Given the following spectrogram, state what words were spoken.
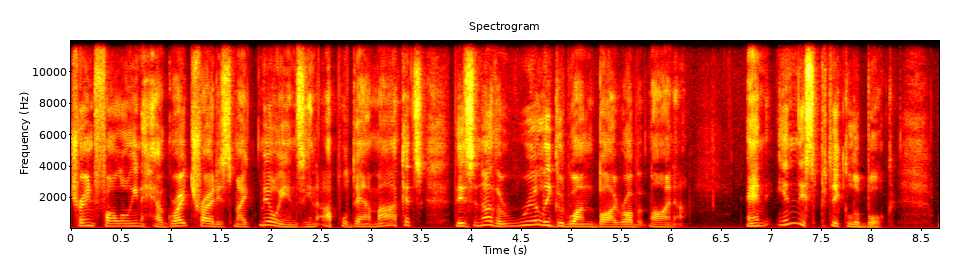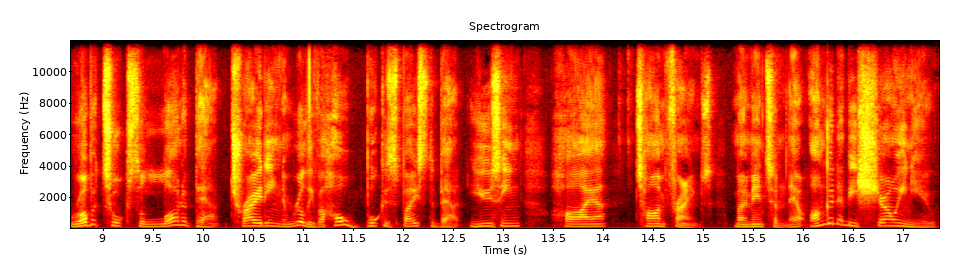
trend following how great traders make millions in up or down markets there's another really good one by Robert Miner. And in this particular book Robert talks a lot about trading and really the whole book is based about using higher time frames momentum. Now I'm going to be showing you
